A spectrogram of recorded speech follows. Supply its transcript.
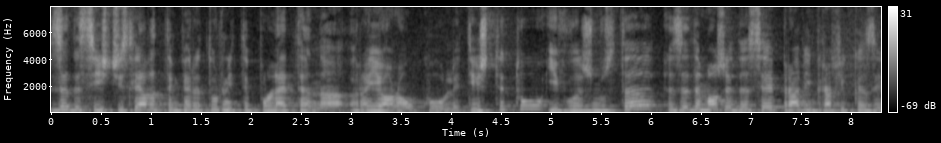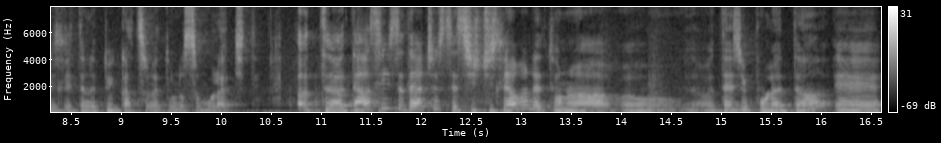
за да се изчисляват температурните полета на района около летището и влажността, за да може да се прави графика за излитането и кацането на самолетите. Тази задача с изчисляването на тези полета е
